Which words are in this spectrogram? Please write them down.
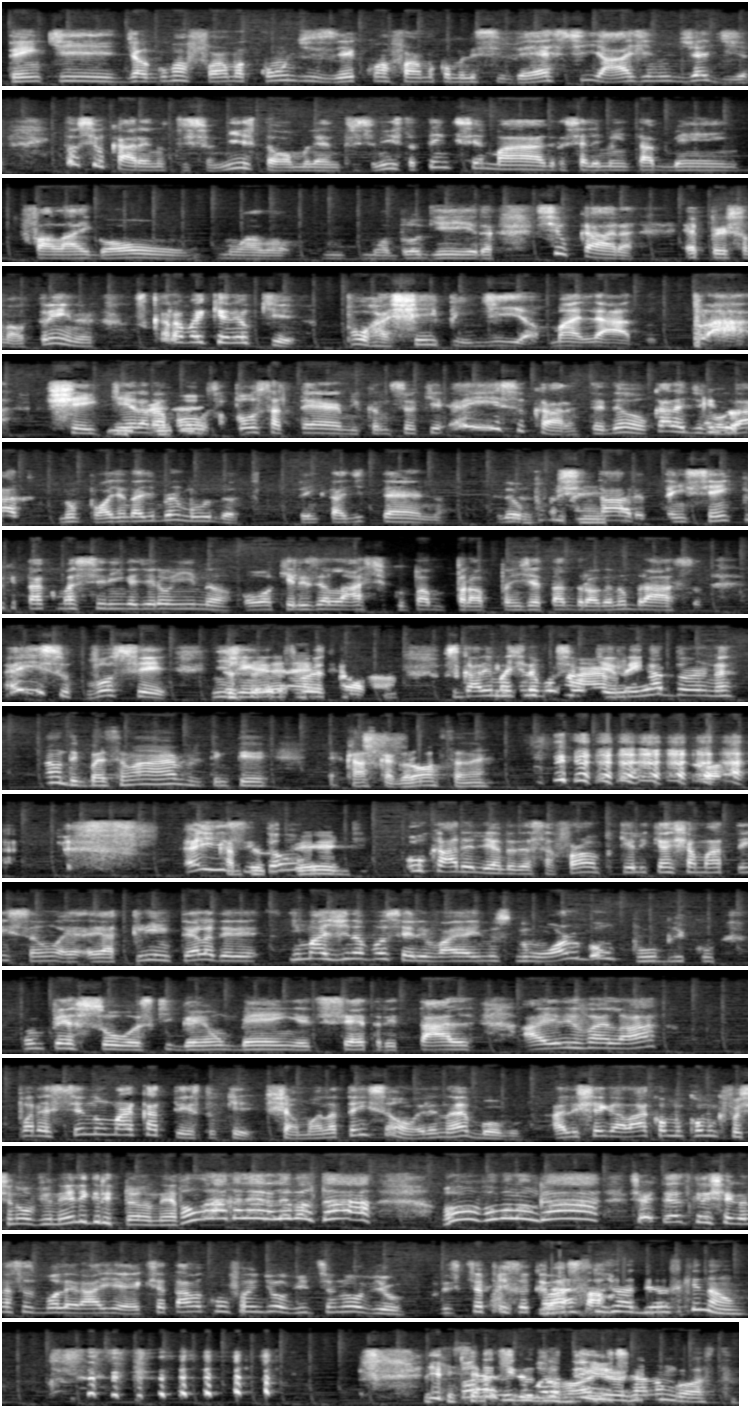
tem que, de alguma forma, condizer com a forma como ele se veste e age no dia a dia. Então, se o cara é nutricionista ou a mulher é nutricionista, tem que ser magra, se alimentar bem, falar igual um- uma, uma blogueira. Se o cara é personal trainer, os caras vai querer o quê? Porra, shape em dia, malhado, plá, shakeira na bolsa, bolsa térmica, não sei o que. É isso, cara, entendeu? O cara é advogado, não pode andar de bermuda, tem que estar de terno. Entendeu? Publicitário tem sempre que estar com uma seringa de heroína ou aqueles elásticos pra, pra, pra injetar droga no braço. É isso. Você, engenheiro É, florestal. Os caras Tem que imaginam você o quê? Lenhador, né? Não, tem que parecer uma árvore, tem que ter é, casca grossa, né? É isso. Cabelo Então, verde. O cara ele anda dessa forma porque ele quer chamar atenção, é, é a clientela dele. Imagina você, ele vai aí no, num órgão público com pessoas que ganham bem, etc e tal. Aí ele vai lá parecendo um marca-texto, o quê? Chamando atenção, ele não é bobo. Aí ele chega lá, como, como que foi? Você não ouviu nem ele gritando, né? Vamos lá, galera, levantar! Vamos, vamos alongar! Certeza que ele chegou nessas boleiragens aí, que você tava com fone de ouvido, você não ouviu. Por isso que você pensou que era Graças a Deus que não. E Porque se toda é amigo do semana tem Roger, eu isso. já não gosto.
